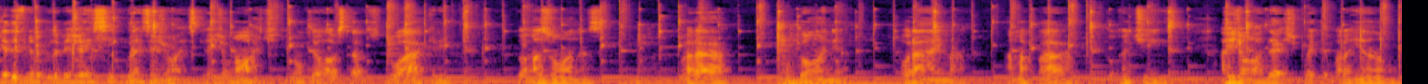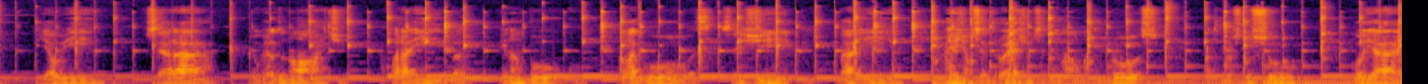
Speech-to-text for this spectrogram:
E é definida pelo IBGE em cinco grandes regiões, é a região norte, que vão ter lá os estados do Acre, do Amazonas, Pará, Rondônia, Roraima, Amapá, Tocantins, a região Nordeste, que vai ter o Maranhão, Piauí, Ceará, Rio Grande do Norte, a Paraíba, Pernambuco, Alagoas, Sergipe, Bahia. A região Centro-Oeste, onde você tem lá o Mato Grosso, Mato Grosso do Sul, Goiás,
